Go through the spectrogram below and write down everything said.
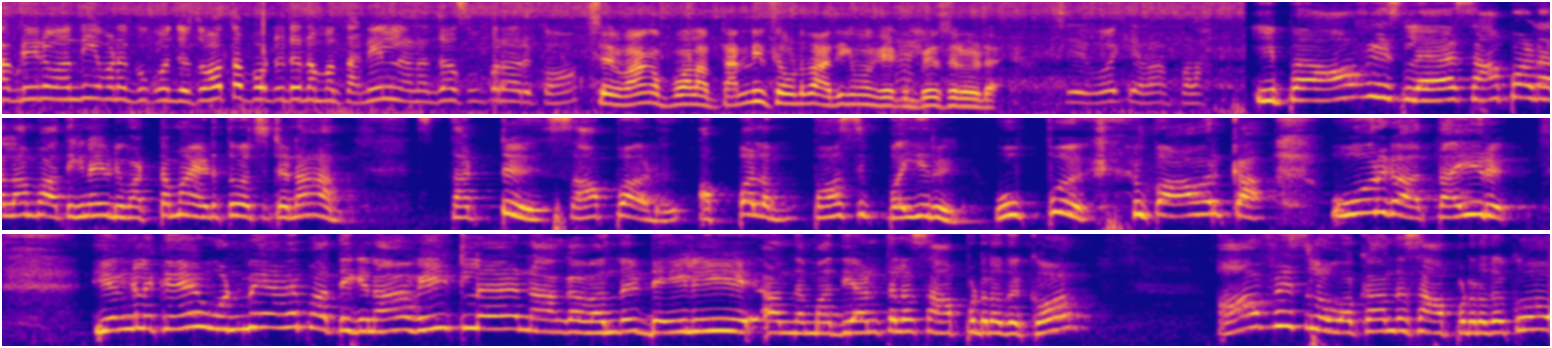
அப்படின்னு வந்து இவனுக்கு கொஞ்சம் தோத்த போட்டுட்டு நம்ம தண்ணியில் நனைஞ்சா சூப்பரா இருக்கும். சரி வாங்க போலாம். தண்ணி சவுண்டு தான் அதிகமாக கேட்கும். பேசுற விட. சரி ஓகேவா போலாம். இப்போ ஆஃபீஸில் சாப்பாடெல்லாம் பார்த்தீங்கன்னா இப்படி வட்டமாக எடுத்து வச்சுட்டேன்னா தட்டு சாப்பாடு அப்பளம் பாசிப்பயிறு உப்பு பாவற்காய் ஊறுகாய் தயிர். எங்களுக்கு உண்மையாகவே பார்த்தீங்கன்னா வீட்டில் நாங்கள் வந்து டெய்லி அந்த மத்தியானத்தில் சாப்பிட்றதுக்கும் ஆஃபீஸில் உட்காந்து சாப்பிட்றதுக்கும்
